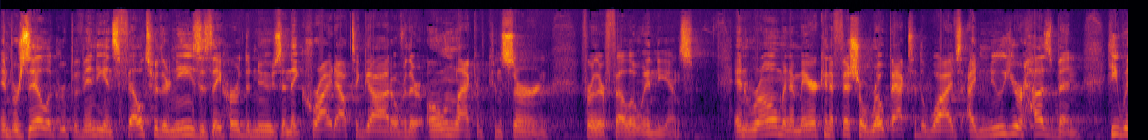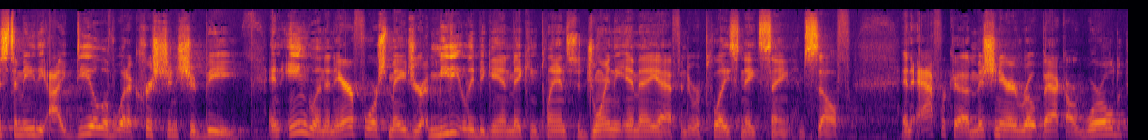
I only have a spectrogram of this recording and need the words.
In Brazil, a group of Indians fell to their knees as they heard the news and they cried out to God over their own lack of concern for their fellow Indians. In Rome, an American official wrote back to the wives, I knew your husband. He was to me the ideal of what a Christian should be. In England, an Air Force major immediately began making plans to join the MAF and to replace Nate Saint himself. In Africa, a missionary wrote back, Our world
